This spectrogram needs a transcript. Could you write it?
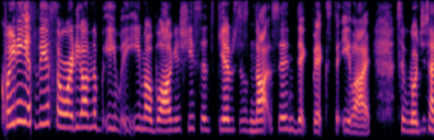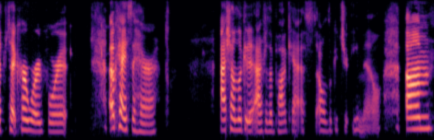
Queenie is the authority on the e- emo blog, and she says Gibbs does not send dick pics to Eli. So we'll just have to take her word for it. Okay, Sahara. I shall look at it after the podcast. I'll look at your email. Um,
